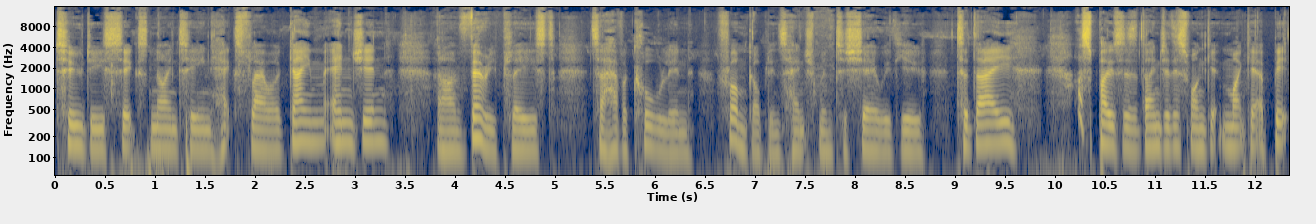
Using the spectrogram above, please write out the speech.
2D619 Hexflower game engine, and I'm very pleased to have a call in from Goblin's Henchman to share with you today. I suppose there's a danger this one get, might get a bit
